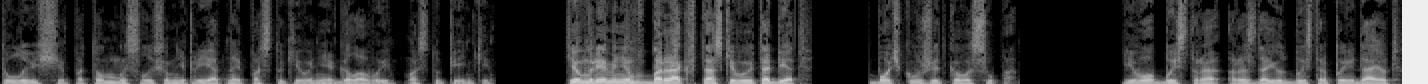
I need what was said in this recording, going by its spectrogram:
туловище, потом мы слышим неприятное постукивание головы о ступеньки. Тем временем в барак втаскивают обед, бочку жидкого супа. Его быстро раздают, быстро поедают.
